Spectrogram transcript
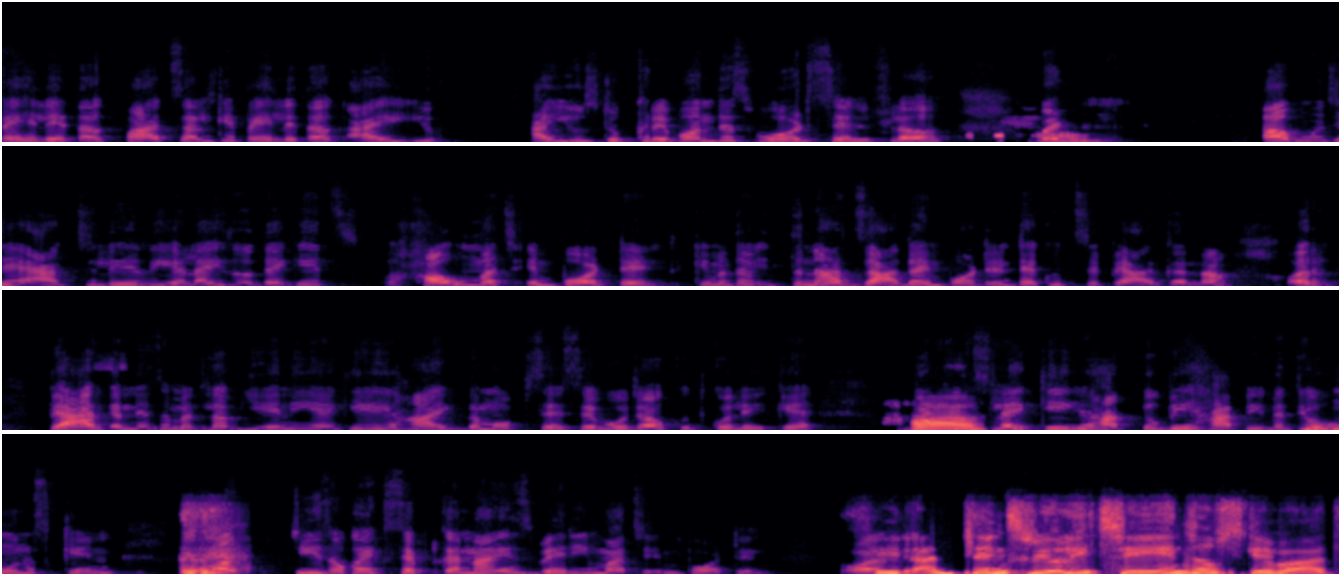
पहले तक पाँच साल के पहले तक I I use to creep on this word self love but अब मुझे एक्चुअली रियलाइज़ होता है कि इट्स हाउ मच इम्पोर्टेंट कि मतलब इतना ज़्यादा इम्पोर्टेंट है खुद से प्यार करना। और प्यार करने से मतलब ये नहीं है कि हाँ एकदम ऑब्सेसिव हो जाओ खुद को लेके। बट इट्स लाइक कि you have to be happy with your own skin और चीज़ों को एक्सेप्ट करना इज़ वेरी मच इम्पोर्टेंट और एंड थिंग्स रियली चेंज उसके बाद।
